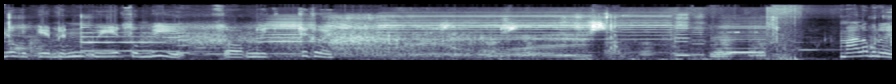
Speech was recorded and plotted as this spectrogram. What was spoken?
อยู่กับเกมเพนวีซอมบี้สองนี่เช่นเคย มาแล้วไปเลย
